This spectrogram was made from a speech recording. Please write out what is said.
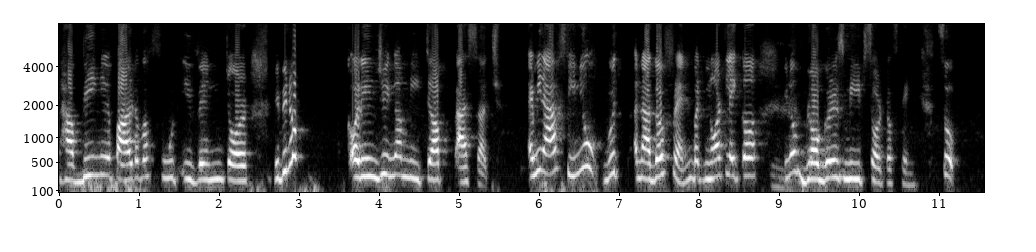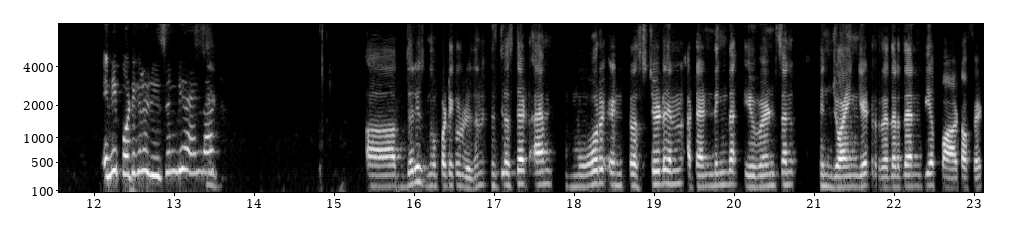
have being a part of a food event or maybe not arranging a meetup as such. I mean, I've seen you with another friend, but not like a, you know, bloggers meet sort of thing. So, any particular reason behind that? uh, there is no particular reason. It's just that I'm more interested in attending the events and enjoying it rather than be a part of it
